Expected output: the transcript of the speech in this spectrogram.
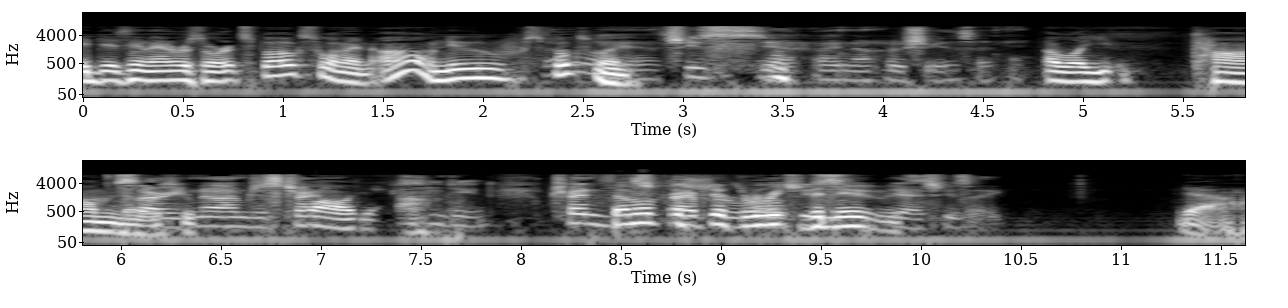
a Disneyland Resort spokeswoman. Oh, new Oh, spokeswoman. yeah, she's yeah, I know who she is. Oh, well, you, Tom knows. Sorry, who- no, I'm just trying. Well, yeah. You do. trying to Some of us describe just her role. read the She's- news. Yeah, she's like, Yeah.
